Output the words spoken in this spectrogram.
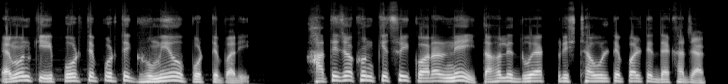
এমনকি পড়তে পড়তে ঘুমিয়েও পড়তে পারি। হাতে যখন কিছুই করার নেই, তাহলে দু এক পৃষ্ঠা উল্টে পাল্টে দেখা যাক।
